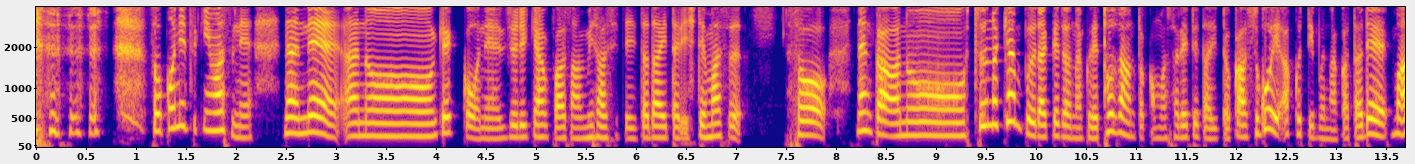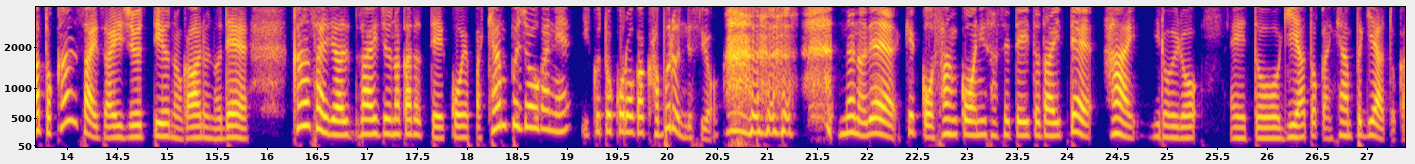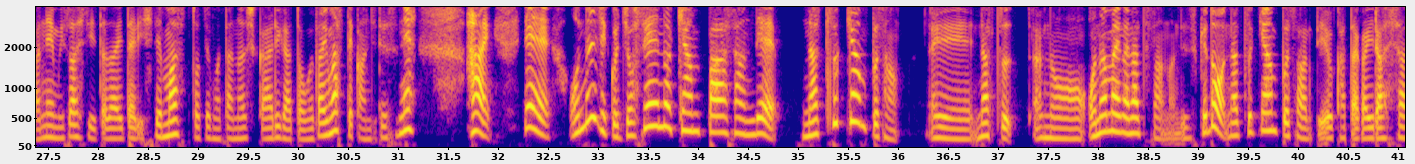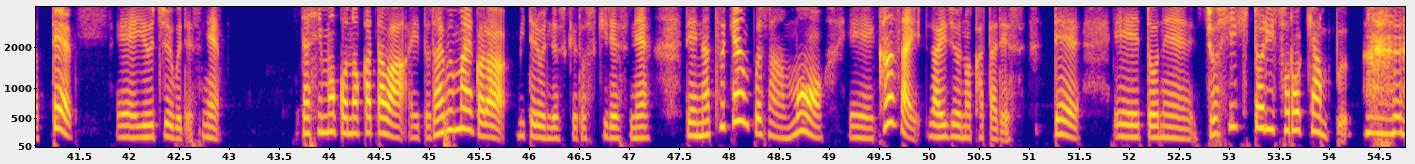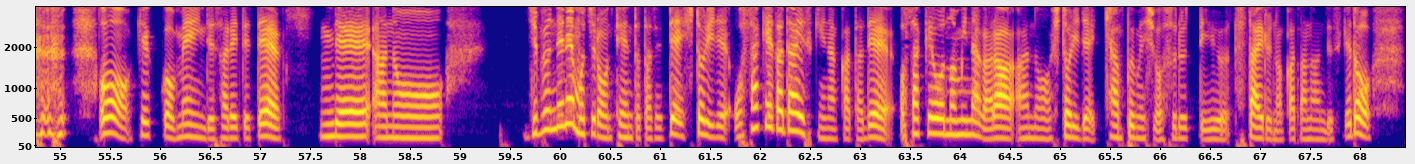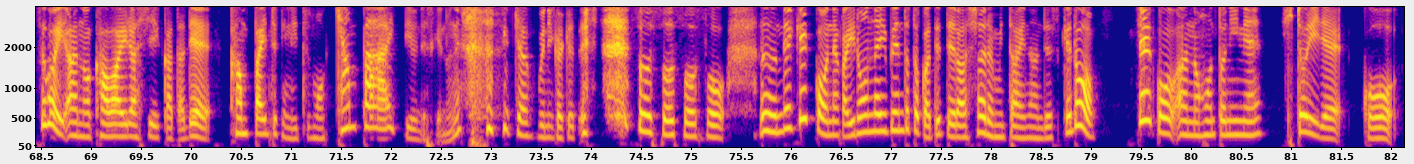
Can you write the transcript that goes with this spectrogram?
そこにつきますね。なんで、あのー結構ね、ジュリキャンパーさん見させていただいたりしてます。そう。なんかあのー普通のキャンプだけじゃなくて登山とかもされてたりとか、すごいアクティブな方で、まああと関西在住っていうのがあるので、関西在住の方ってこうやっぱキャンプ場がね、行くところが被るんですよ。なので結構参考にさせていただいて、はい、いろいろ、えっ、と、ギアとか、キャンプギアとかね、見させていただいたりしてます。とても楽しくありがとうございますって感じですね。はい。で、同じく女性のキャンパーさんで、夏キャンプさん。えー、夏、あのお名前が夏さんなんですけど、夏キャンプさんっていう方がいらっしゃって、えー YouTube ですね。私もこの方は、えっ、と、だいぶ前から見てるんですけど好きですね。で、夏キャンプさんも、えー関西在住の方です。で、えっ、とね、女子一人ソロキャンプ を結構メインでされてて、で、あのー自分でね、もちろんテント立てて、一人でお酒が大好きな方で、お酒を飲みながら、あの、一人でキャンプ飯をするっていうスタイルの方なんですけど、すごい、あの、可愛らしい方で、乾杯の時にいつも、キャンパーイって言うんですけどね。キャンプにかけて。そうそうそうそう。うん。で、結構なんかいろんなイベントとか出てらっしゃるみたいなんですけど、結構、あの、本当にね、一人で、こ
